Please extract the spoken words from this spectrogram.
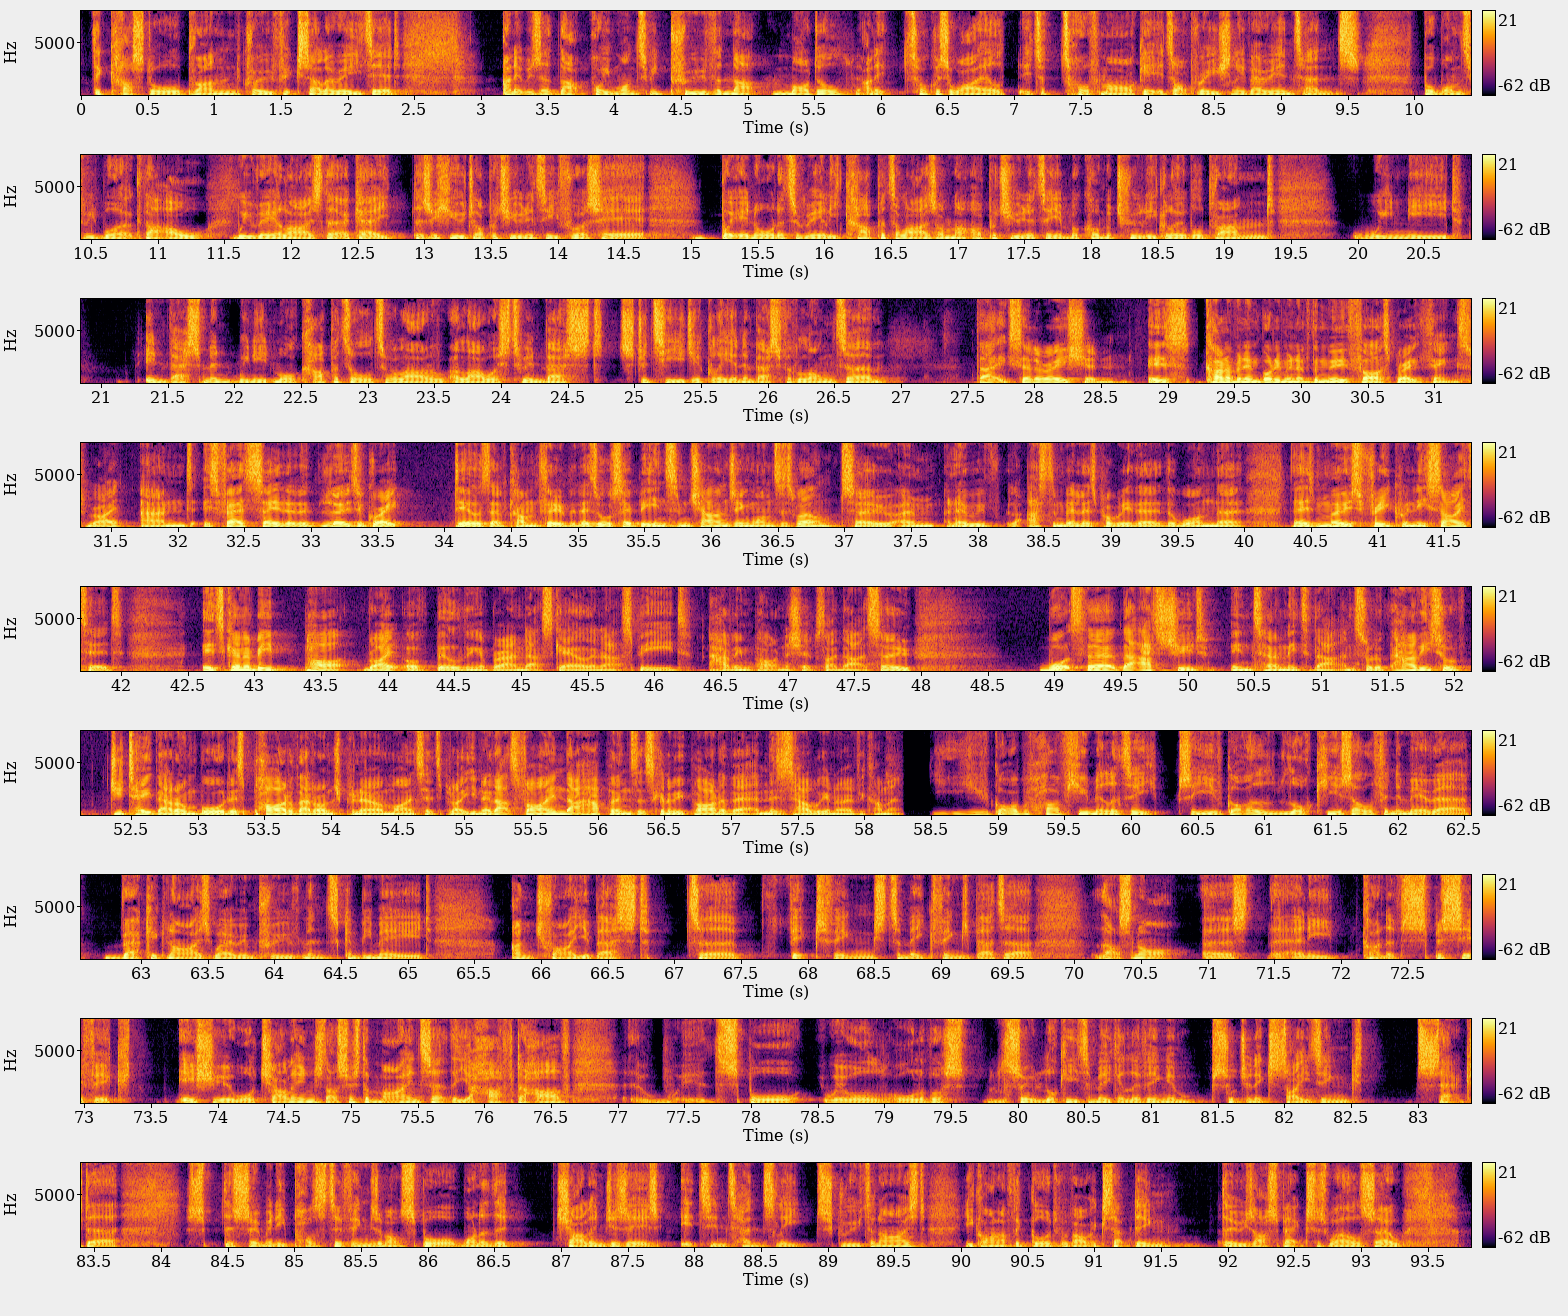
the Castore brand growth accelerated. And it was at that point, once we'd proven that model, and it took us a while, it's a tough market, it's operationally very intense. But once we'd worked that out, we realized that, okay, there's a huge opportunity for us here. But in order to really capitalize on that opportunity and become a truly global brand, we need investment, we need more capital to allow allow us to invest strategically and invest for the long term that acceleration is kind of an embodiment of the move fast break things, right? And it's fair to say that loads of great deals that have come through, but there's also been some challenging ones as well. So um, I know we've Aston Villa is probably the the one that most frequently cited. It's going to be part right of building a brand at scale and at speed, having partnerships like that. So what's the the attitude internally to that, and sort of how have you sort of do you take that on board as part of that entrepreneurial mindset to be like, you know, that's fine, that happens, that's going to be part of it, and this is how we're going to overcome it? You've got to have humility. So you've got to look yourself in the mirror, recognize where improvements can be made, and try your best to fix things, to make things better. That's not uh, any kind of specific issue or challenge. That's just a mindset that you have to have. Sport, we're all, all of us, so lucky to make a living in such an exciting sector. There's so many positive things about sport. One of the challenges is it's intensely scrutinized. You can't have the good without accepting those aspects as well. So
